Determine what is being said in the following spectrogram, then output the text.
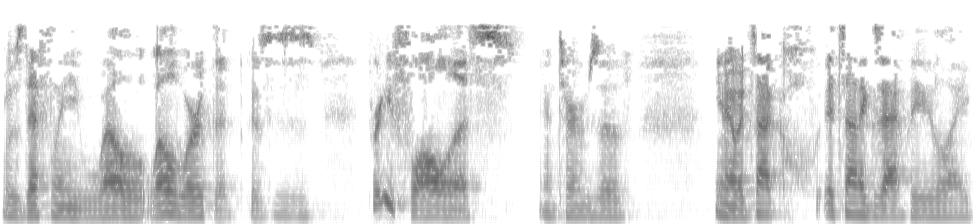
was definitely well well worth it because this is pretty flawless in terms of, you know, it's not it's not exactly like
